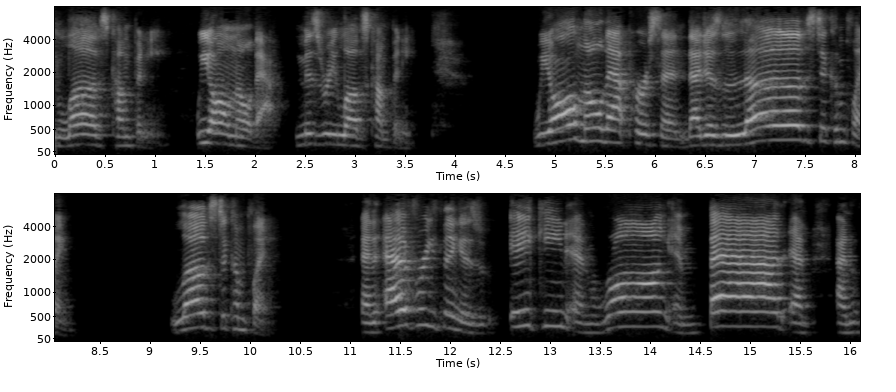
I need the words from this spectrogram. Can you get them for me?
loves company. We all know that. Misery loves company. We all know that person that just loves to complain, loves to complain. And everything is aching and wrong and bad and, and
